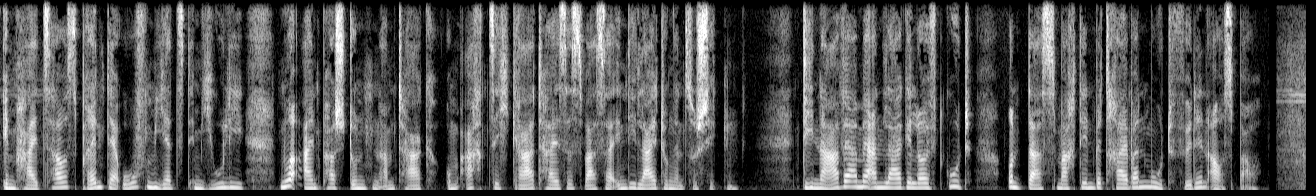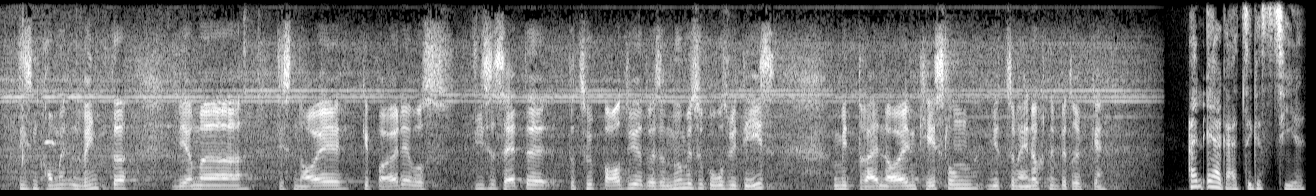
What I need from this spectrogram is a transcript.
Im Heizhaus brennt der Ofen jetzt im Juli nur ein paar Stunden am Tag, um 80 Grad heißes Wasser in die Leitungen zu schicken. Die Nahwärmeanlage läuft gut und das macht den Betreibern Mut für den Ausbau. Diesen kommenden Winter werden wir das neue Gebäude, was diese Seite dazu gebaut wird, also nur mehr so groß wie dies, mit drei neuen Kesseln, wird zu Weihnachten in Betrieb gehen. Ein ehrgeiziges Ziel.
